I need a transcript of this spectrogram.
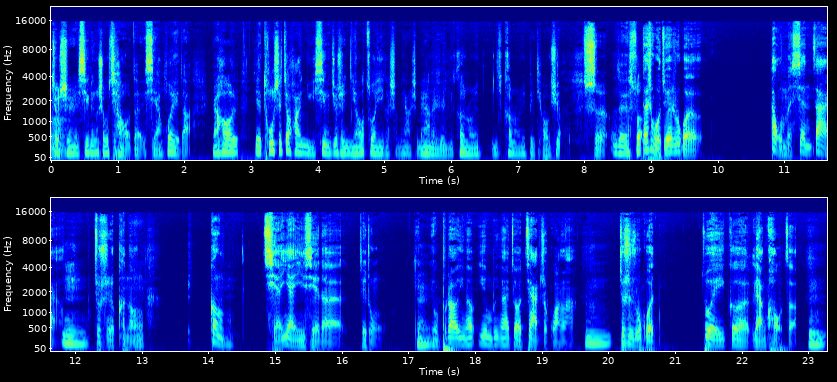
就是心灵手巧的、贤惠的，然后也同时教化女性，就是你要做一个什么样什么样的人，你更容易你更容易被挑选。是，对，所但是我觉得如果到我们现在啊，嗯，就是可能更前沿一些的这种，对，我不知道应该应不应该叫价值观了。嗯就是如果作为一个两口子，嗯，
